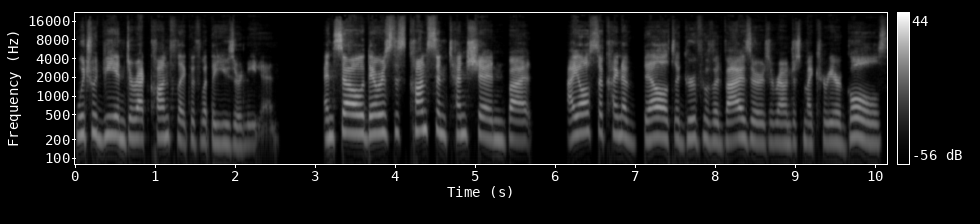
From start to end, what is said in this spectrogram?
which would be in direct conflict with what the user needed. And so there was this constant tension, but I also kind of built a group of advisors around just my career goals.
